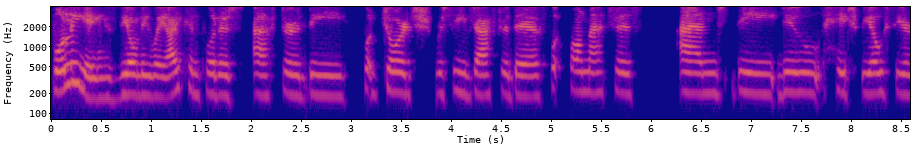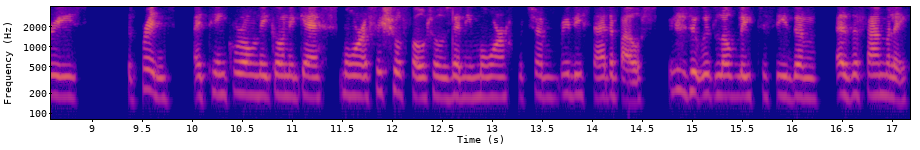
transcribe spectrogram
bullying is the only way I can put it after the what George received after the football matches and the new HBO series The Prince. I think we're only going to get more official photos anymore, which I'm really sad about because it was lovely to see them as a family.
